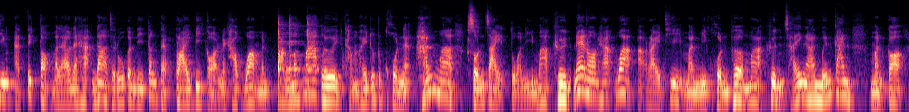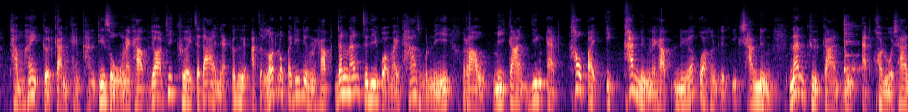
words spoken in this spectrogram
ยิงแอดทิกตอกมาแล้วนะฮะ น่าจะรู้กันดีตั้งแต่ปลายปีก่อนนะครับ ว่ามันปังมาก ๆ เลยทำให้ทุกๆคนเนี่ยหันมาสนใจตัวนี้มากขึ้น แน่นอนฮะว่าอะไรที่มันมีคนเพิ่มมากขึ้น ใช้งานเหมือนกัน มันก็ทำให้เกิดการแข่งขันที่สูงนะครับ ยอดที่เคยจะได้เนี่ยก็คืออาจจะลดลงไปนิดนึงนะครับ ดังนั้นจะดีกว่าไหมถ้าสมมตินี้ เรามีการยิงแอดเข้าไปอีกขั้นหนึ่งนะครับเหนือกว่าคนอื่นอีกชั้นหนึ่งนั่นคือการยิงแอด conversion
